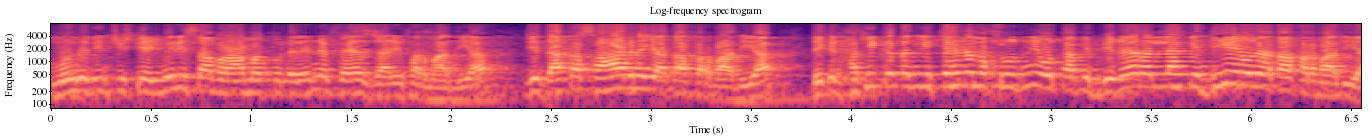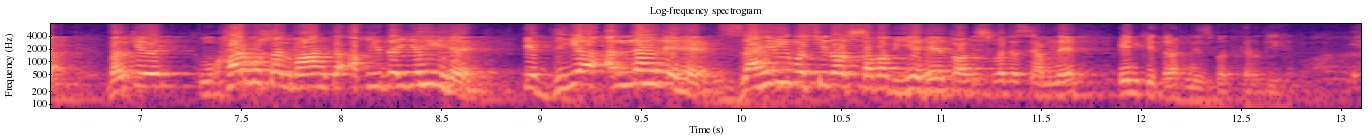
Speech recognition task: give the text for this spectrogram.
من الدین چشتی میری صاحب رحمۃ اللہ نے فیض جاری فرما دیا، یہ داتا صاحب نے عطا فرما دیا، لیکن حقیقت یہ کہنا مقصود نہیں ہوتا کہ بغیر اللہ کے دیے انہوں نے عطا فرما دیا، بلکہ ہر مسلمان کا عقیدہ یہی ہے کہ دیا اللہ نے ہے، ظاہری وسیلہ اور سبب یہ ہے، تو اس وجہ سے ہم نے ان کی طرف نسبت کر دی ہے۔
